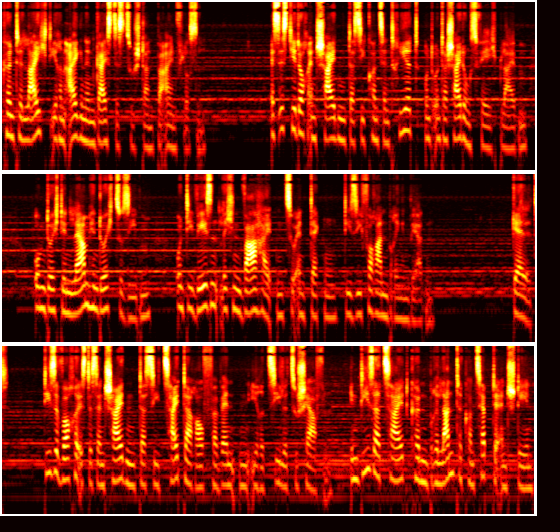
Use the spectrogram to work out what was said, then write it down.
könnte leicht Ihren eigenen Geisteszustand beeinflussen. Es ist jedoch entscheidend, dass Sie konzentriert und unterscheidungsfähig bleiben um durch den Lärm hindurchzusieben und die wesentlichen Wahrheiten zu entdecken, die sie voranbringen werden. Geld. Diese Woche ist es entscheidend, dass Sie Zeit darauf verwenden, Ihre Ziele zu schärfen. In dieser Zeit können brillante Konzepte entstehen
